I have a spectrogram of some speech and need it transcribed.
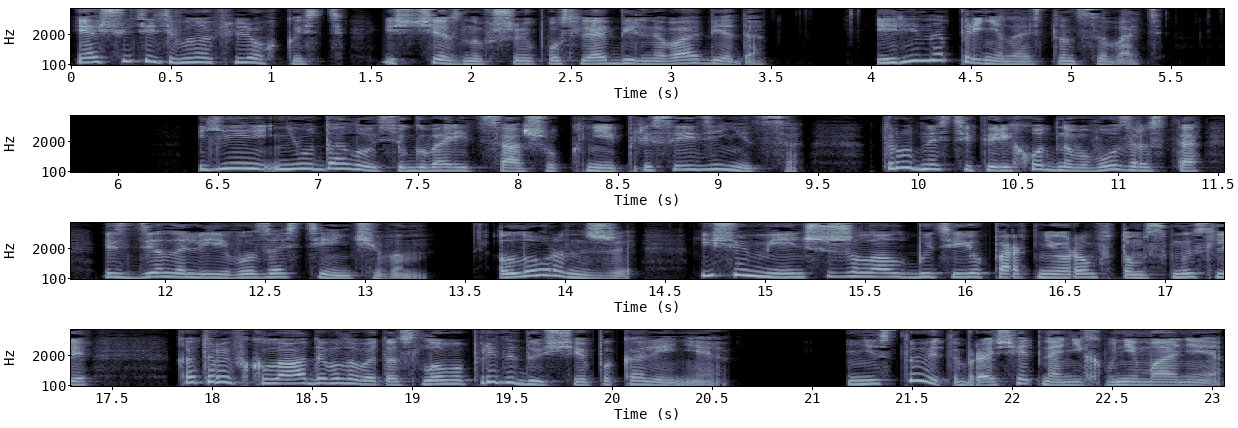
и ощутить вновь легкость, исчезнувшую после обильного обеда, Ирина принялась танцевать. Ей не удалось уговорить Сашу к ней присоединиться. Трудности переходного возраста сделали его застенчивым. Лоренс же еще меньше желал быть ее партнером в том смысле, который вкладывало в это слово предыдущее поколение. Не стоит обращать на них внимания.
